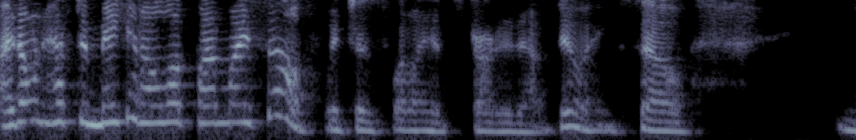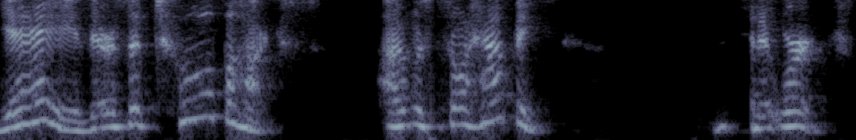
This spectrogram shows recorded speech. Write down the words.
I don't have to make it all up by myself, which is what I had started out doing. So, yay, there's a toolbox. I was so happy and it worked.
